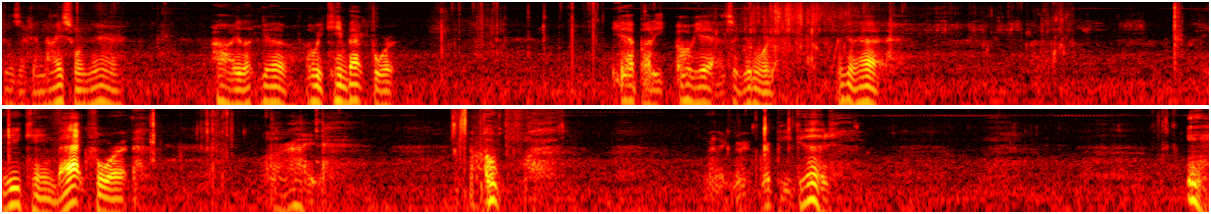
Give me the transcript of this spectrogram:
Feels like a nice one there. Oh, he let go. Oh, he came back for it. Yeah, buddy. Oh, yeah, it's a good one. Look at that. He came back for it. All right. Oh. Better grip, grip you good. Mm.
